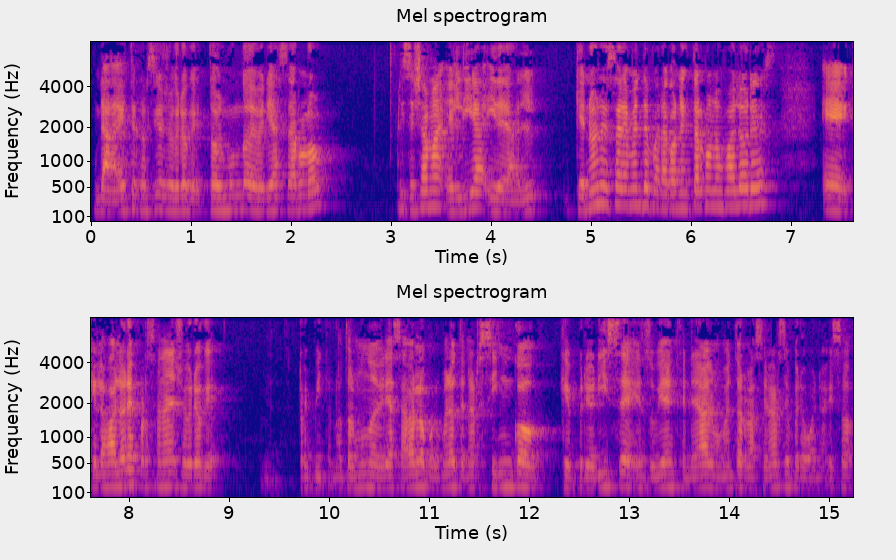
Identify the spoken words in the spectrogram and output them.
nada, este ejercicio yo creo que todo el mundo debería hacerlo y se llama el día ideal, que no es necesariamente para conectar con los valores, eh, que los valores personales yo creo que, repito, no todo el mundo debería saberlo, por lo menos tener cinco que priorice en su vida en general al momento de relacionarse, pero bueno, eso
